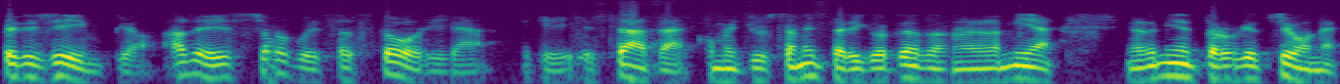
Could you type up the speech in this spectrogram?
Per esempio, adesso questa storia che è stata, come giustamente ha ricordato nella mia, nella mia interrogazione,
